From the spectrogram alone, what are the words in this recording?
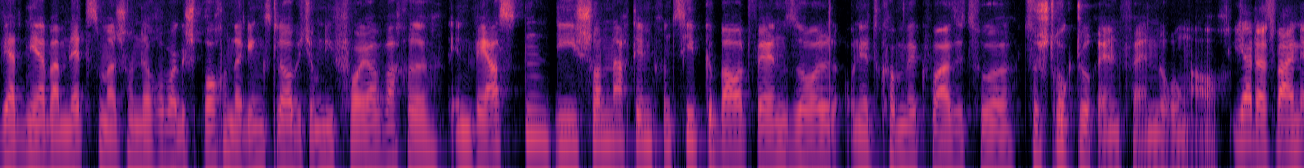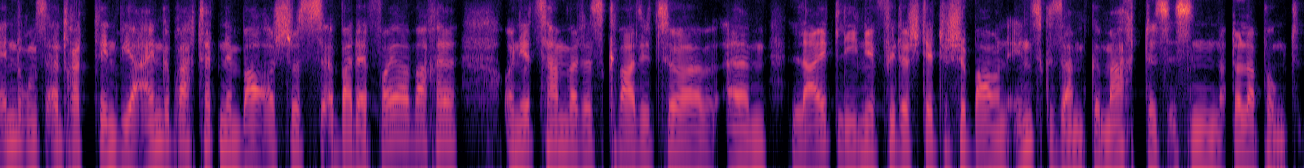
Wir hatten ja beim letzten Mal schon darüber gesprochen, da ging es, glaube ich, um die Feuerwache in Wersten, die schon nach dem Prinzip gebaut werden soll. Und jetzt kommen wir quasi zur, zur strukturellen Veränderung auch. Ja, das war ein Änderungsantrag, den wir eingebracht hatten im Bauausschuss bei der Feuerwache. Und jetzt haben wir das quasi zur ähm, Leitlinie für das städtische Bauen insgesamt gemacht. Das ist ein toller Punkt.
